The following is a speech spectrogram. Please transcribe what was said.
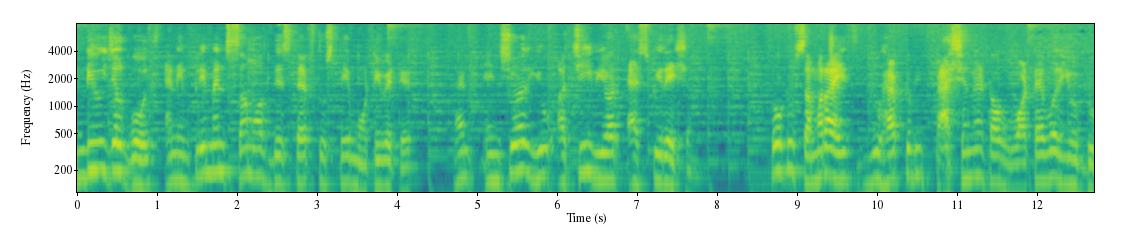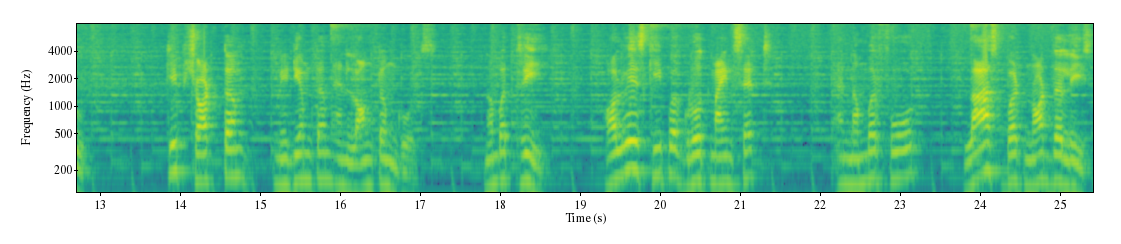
individual goals and implement some of these steps to stay motivated and ensure you achieve your aspirations. So, to summarize, you have to be passionate of whatever you do. Keep short term, medium term, and long term goals. Number three, always keep a growth mindset. And number four, last but not the least,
